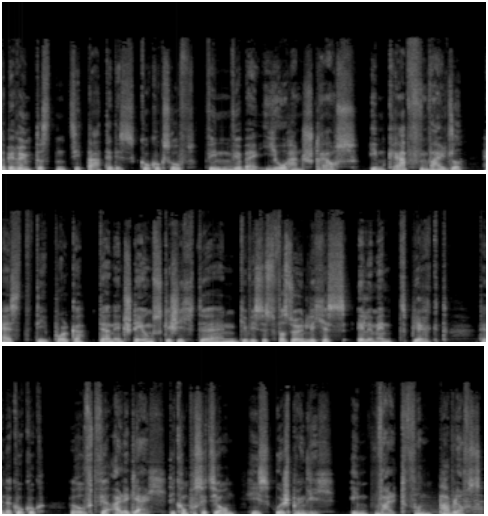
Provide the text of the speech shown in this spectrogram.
der berühmtesten Zitate des Kuckucksrufs finden wir bei Johann Strauss. Im Krapfenwaldl heißt die Polka, deren Entstehungsgeschichte ein gewisses versöhnliches Element birgt. Denn der Kuckuck ruft für alle gleich. Die Komposition hieß ursprünglich Im Wald von Pawlowsk.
